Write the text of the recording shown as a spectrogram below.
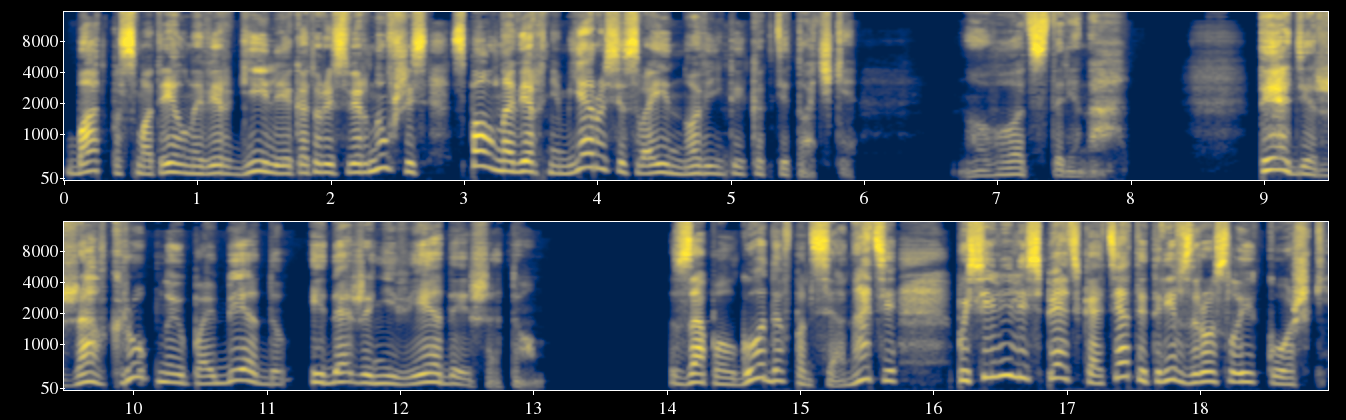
Бат посмотрел на Вергилия, который, свернувшись, спал на верхнем ярусе своей новенькой когтеточки. «Ну вот, старина, ты одержал крупную победу и даже не ведаешь о том. За полгода в пансионате поселились пять котят и три взрослые кошки.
